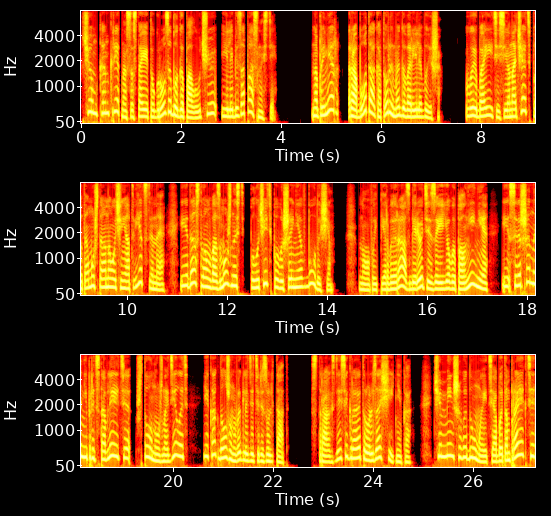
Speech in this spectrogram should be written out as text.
В чем конкретно состоит угроза благополучию или безопасности? Например, работа, о которой мы говорили выше. Вы боитесь ее начать, потому что она очень ответственная и даст вам возможность получить повышение в будущем. Но вы первый раз беретесь за ее выполнение и совершенно не представляете, что нужно делать и как должен выглядеть результат. Страх здесь играет роль защитника. Чем меньше вы думаете об этом проекте,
